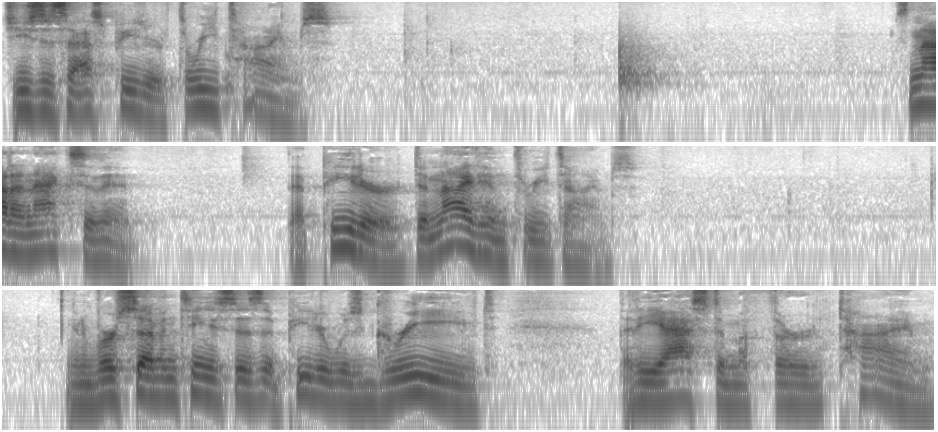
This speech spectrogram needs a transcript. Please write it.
Jesus asked Peter three times. It's not an accident that Peter denied him three times. In verse 17, it says that Peter was grieved that he asked him a third time.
